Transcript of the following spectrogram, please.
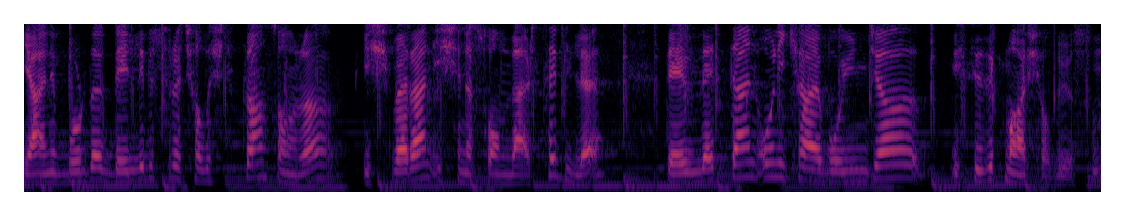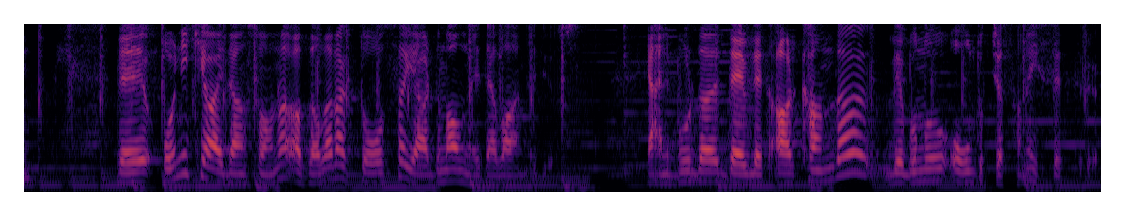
Yani burada belli bir süre çalıştıktan sonra işveren işine son verse bile devletten 12 ay boyunca işsizlik maaşı alıyorsun. Ve 12 aydan sonra azalarak da olsa yardım almaya devam ediyorsun. Yani burada devlet arkanda ve bunu oldukça sana hissettiriyor.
